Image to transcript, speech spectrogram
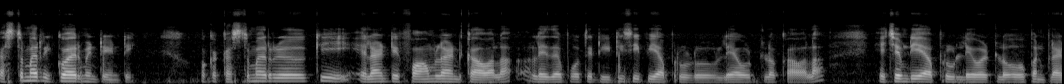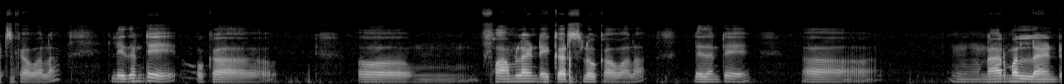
కస్టమర్ రిక్వైర్మెంట్ ఏంటి? ఒక కస్టమర్కి ఎలాంటి ఫామ్ ల్యాండ్ కావాలా? లేకపోతే డిటీసీపీ అప్రూవ్డ్ లేఅవుట్లో కావాలా? హెచ్ఎండిఏ అప్రూవ్డ్ లేఅవుట్లో ఓపెన్ ప్లాట్స్ కావాలా? లేదంటే ఒక ఫామ్ ల్యాండ్ ఎకర్స్లో కావాలా? లేదంటే నార్మల్ ల్యాండ్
